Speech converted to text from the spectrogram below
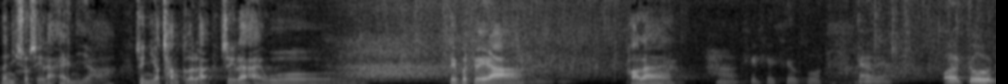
那你说谁来爱你呀？所以你要唱歌了，谁来爱我？对不对呀？好啦。好，谢谢师傅。我祝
